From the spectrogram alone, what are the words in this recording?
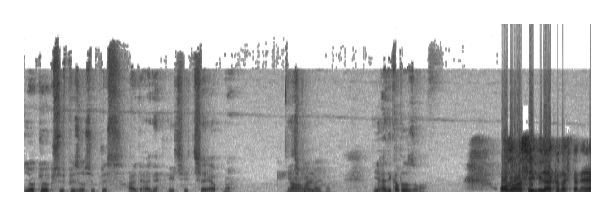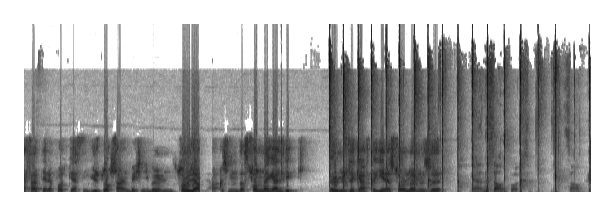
Yok yok sürpriz o sürpriz. Hadi hadi hiç hiç şey yapma. Hiç Tamam, hadi. İyi hadi kapat o zaman. O zaman sevgili arkadaşlar NFL TR Podcast'in 195. bölümünün soru cevap kısmında sonuna geldik. Önümüzdeki hafta yine sorularınızı Kendi soundbox'ın. Soundboard.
